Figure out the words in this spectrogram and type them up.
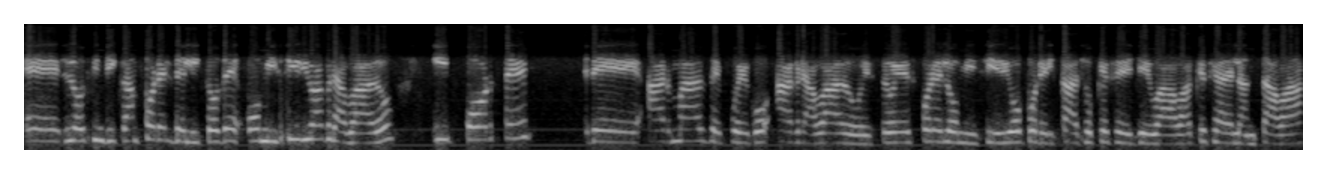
Eh, los indican por el delito de homicidio agravado y porte de armas de fuego agravado. Esto es por el homicidio, por el caso que se llevaba, que se adelantaba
